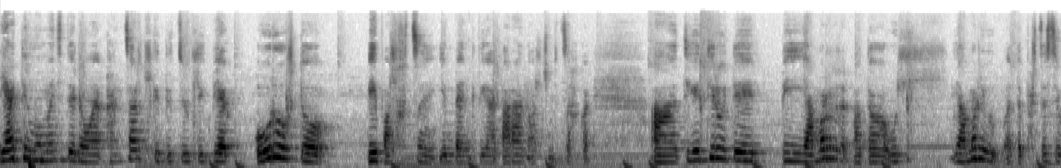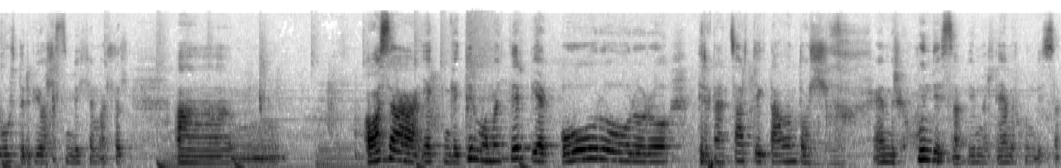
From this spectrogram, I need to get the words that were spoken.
яг тэр момент дээр нөгөө ганцаардл гэдэг зүйлийг би яг өөрөө өөртөө би болгоцсон юм байна гэдгийг дараа нь олж мэдсэн байхгүй. А тэгээд тэр үедээ би ямар одоо үл ямар одоо процессыг өөртөө бий болгосон гэх юм бол а Оосаа яг ингээд тэр момент дээр би яг өөрөө өөрөөрөө тэр ганцаардыг даван дуулах амар хүндээсэн. Ер нь бол амар хүндээсэн.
